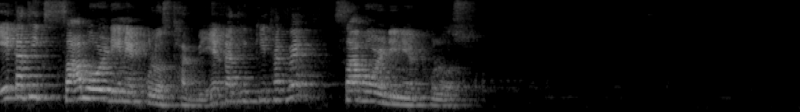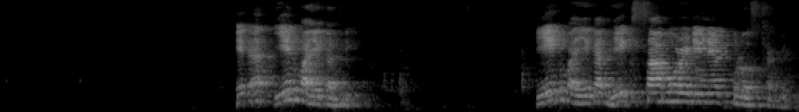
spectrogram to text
একাধিক সাবঅর্ডিনেট ক্লোজ থাকবে। একাধিক কি থাকবে? সাবঅর্ডিনেট ক্লোজ একা- এক বা একাধিক। এক বা একাধিক সাবঅর্ডিনেট ক্লোজ থাকবে।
